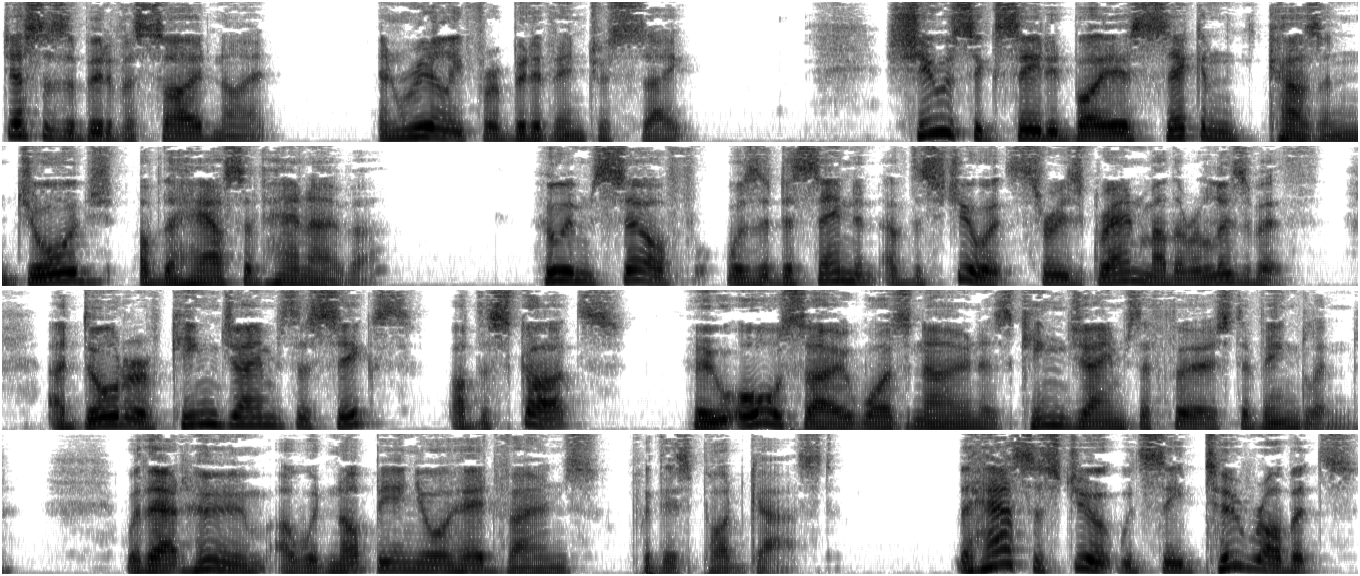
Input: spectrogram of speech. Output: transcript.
Just as a bit of a side note, and really for a bit of interest's sake, she was succeeded by her second cousin, George of the House of Hanover, who himself was a descendant of the Stuarts through his grandmother Elizabeth, a daughter of King James VI of the Scots, who also was known as King James I of England, without whom I would not be in your headphones with this podcast. The House of Stuart would see two Roberts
